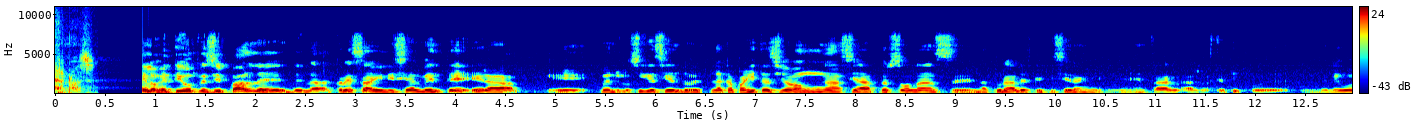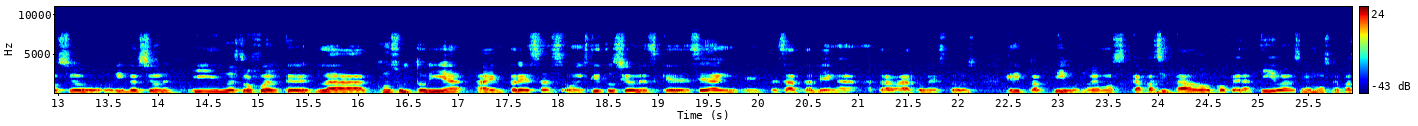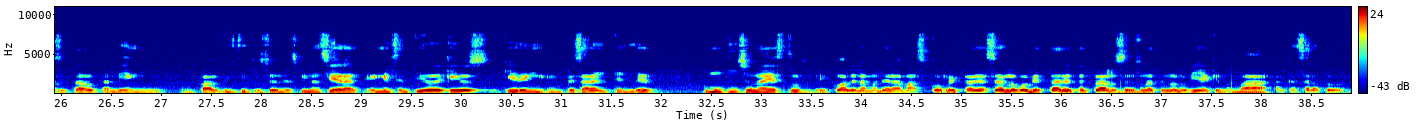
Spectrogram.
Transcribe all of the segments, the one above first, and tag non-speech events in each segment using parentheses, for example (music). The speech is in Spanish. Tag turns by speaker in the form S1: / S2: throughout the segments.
S1: modernos.
S2: El objetivo principal de, la empresa inicialmente era, eh, bueno, lo sigue siendo, la capacitación hacia personas eh, naturales que quisieran eh, entrar a este tipo de, de, negocio o de inversiones. Y nuestro fuerte, la consultoría a empresas o instituciones que desean empezar también a trabajar con estos criptoactivos. ¿no? Hemos capacitado cooperativas, hemos capacitado también un par de instituciones financieras en el sentido de que ellos quieren empezar a entender cómo funciona esto, y cuál es la manera más correcta de hacerlo, porque tarde o temprano es una tecnología que nos va a alcanzar a todos.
